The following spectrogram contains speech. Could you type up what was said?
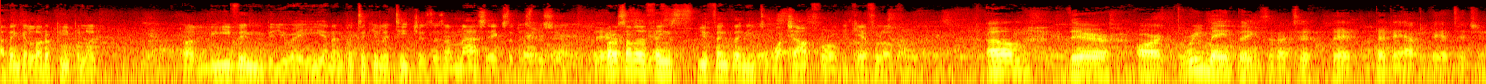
I think a lot of people are are leaving the UAE, and in particular teachers, there's a mass exodus this year. There, what are some of the yes. things you think they need to watch out for or be careful of? Um, there are three main things that, I t- that, that they have to pay attention.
